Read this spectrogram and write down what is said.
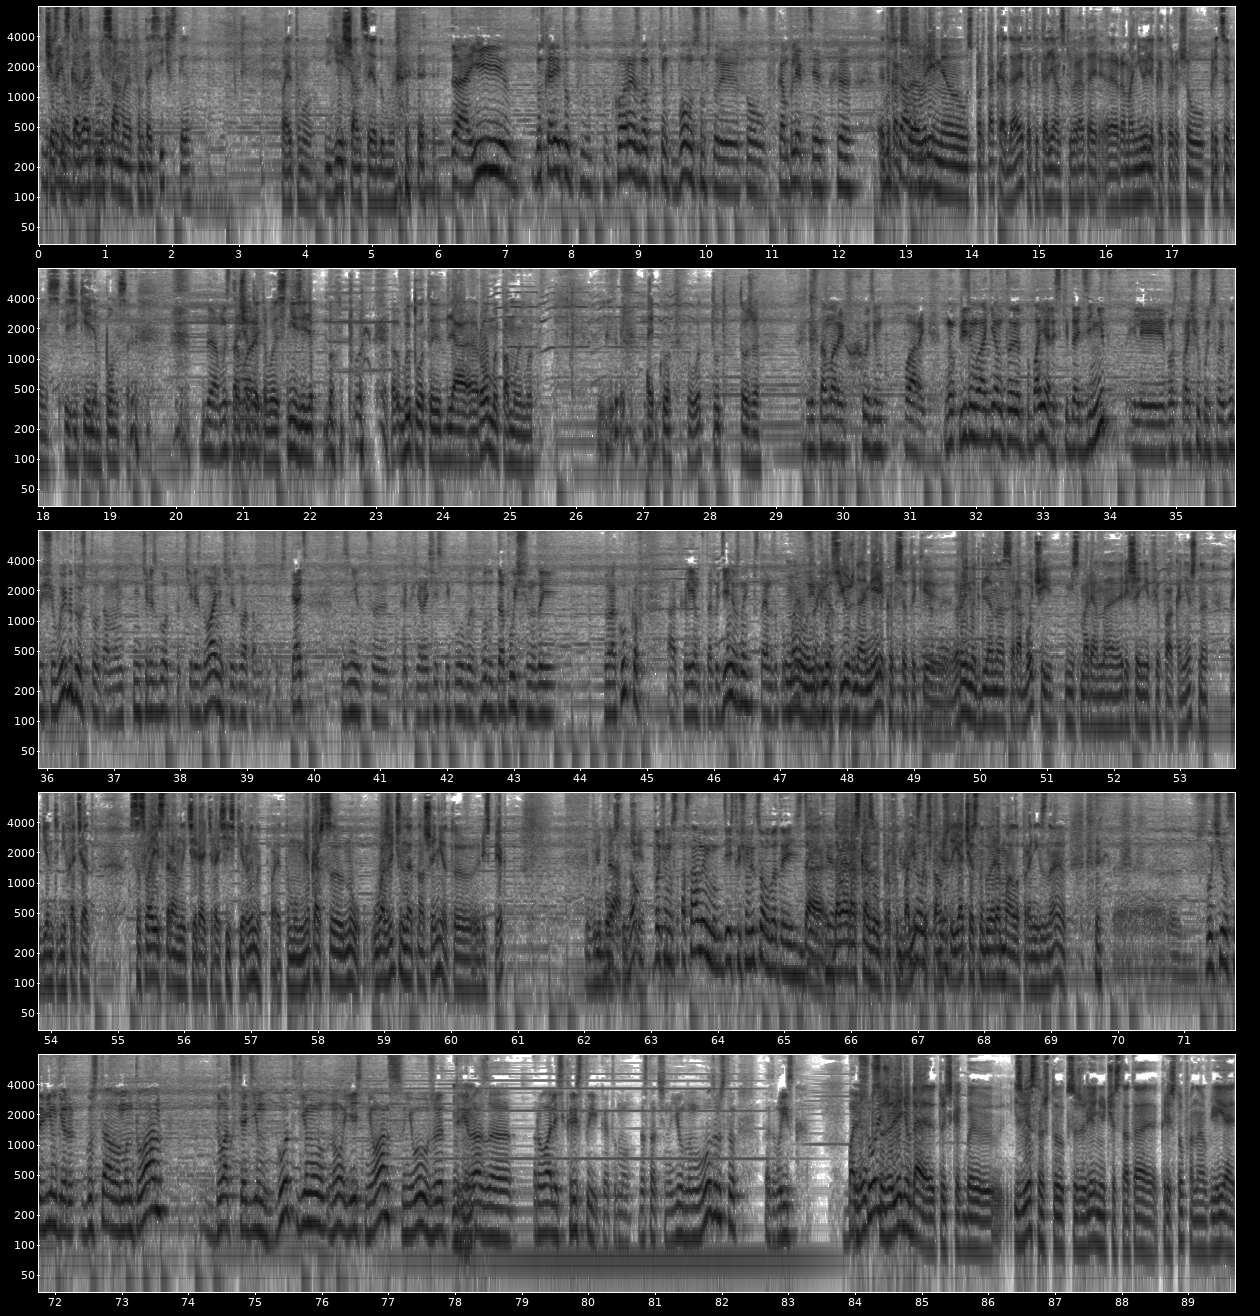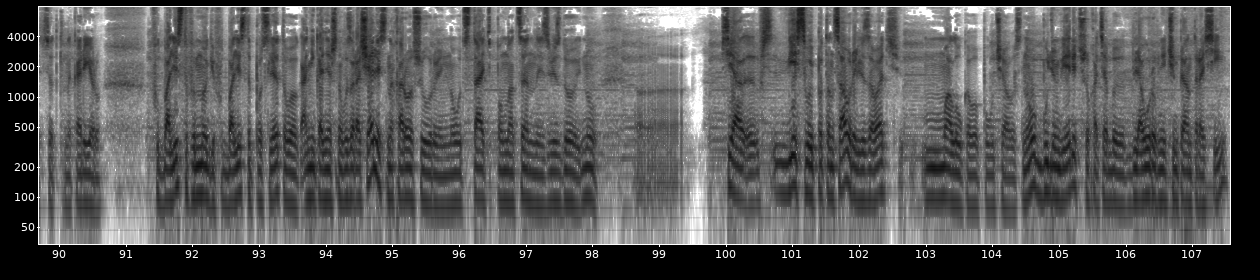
честно сказать, не самая фантастическая. Поэтому есть шансы, я думаю. Да, и ну, скорее тут Куарезма каким-то бонусом, что ли, шел в комплекте к это как в свое время у Спартака, да, этот итальянский вратарь э, Романьюэли, который шел прицепом с Эзекиелем Понса. Да, мы с. За счет этого снизили выплаты для Ромы, по-моему. Вот тут тоже. Мы с Тамарой ходим парой. Ну, видимо, агенты побоялись кидать «Зенит», или просто прощупали свою будущую выгоду, что там ну, не через год, так через два, не через два, там через пять «Зенит», э, как все российские клубы, будут допущены до Еврокубков, а клиенты такой денежный, постоянно закупаются. Ну и плюс и, Южная Америка все-таки да, рынок для нас рабочий, несмотря на решение ФИФА. Конечно, агенты не хотят со своей стороны терять российский рынок, поэтому, мне кажется, ну, уважительное отношение – это респект в любом да, случае. Ну, в общем, основным действующим лицом в этой сделке... Да, давай рассказывай про футболистов, девочки. потому что я, честно говоря, мало про них знаю. Случился вингер Густаво Монтуан, 21 год ему, но есть нюанс, у него уже три угу. раза рвались кресты к этому достаточно юному возрасту, поэтому риск большой. Ну, к сожалению, да, то есть как бы известно, что, к сожалению, частота крестов, она влияет все-таки на карьеру футболистов, и многие футболисты после этого, они, конечно, возвращались на хороший уровень, но вот стать полноценной звездой, ну, э, все, весь свой потенциал реализовать мало у кого получалось. Но будем верить, что хотя бы для уровня чемпионата России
